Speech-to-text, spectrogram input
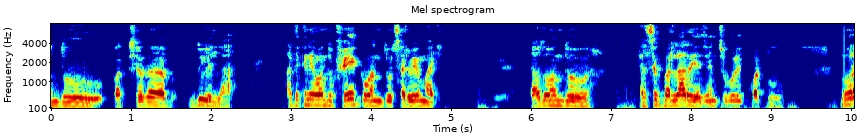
ಒಂದು ಪಕ್ಷದ ಇದು ಇಲ್ಲ. ಅದಕ್ಕೆ ಒಂದು ಫೇಕ್ ಒಂದು ಸರ್ವೆ ಮಾಡಿ. ಯಾವುದೋ ಒಂದು ಕೆಲಸಕ್ಕೆ ಬರಲಾರ ಏಜೆನ್ಸಿಗಳಿಗೆ ಕೊಟ್ಟು ನೂರ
